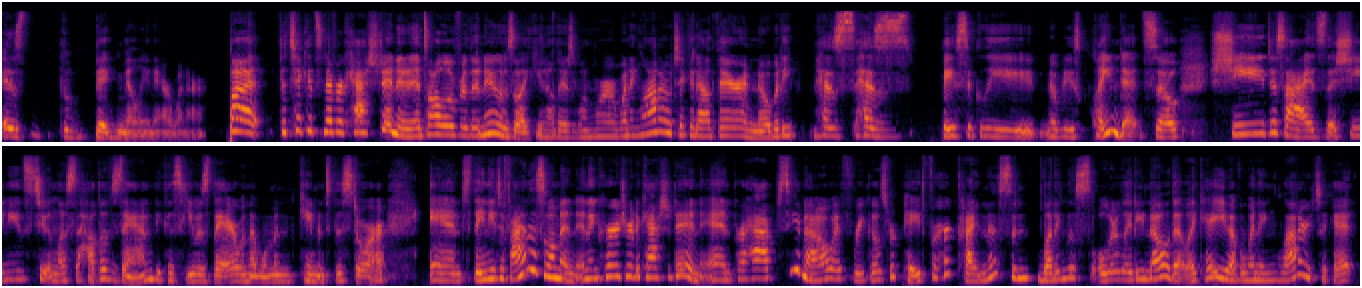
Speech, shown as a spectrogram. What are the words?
is the big millionaire winner. But the tickets never cashed in and it's all over the news. Like, you know, there's one more winning lotto ticket out there and nobody has has basically nobody's claimed it. So she decides that she needs to enlist the help of Zan because he was there when that woman came into the store and they need to find this woman and encourage her to cash it in. And perhaps, you know, if Rico's repaid for her kindness and letting this older lady know that like, hey, you have a winning lottery ticket,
